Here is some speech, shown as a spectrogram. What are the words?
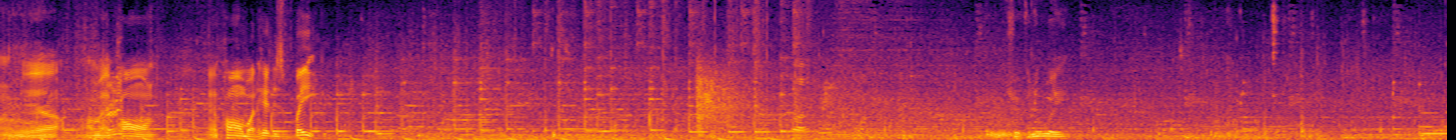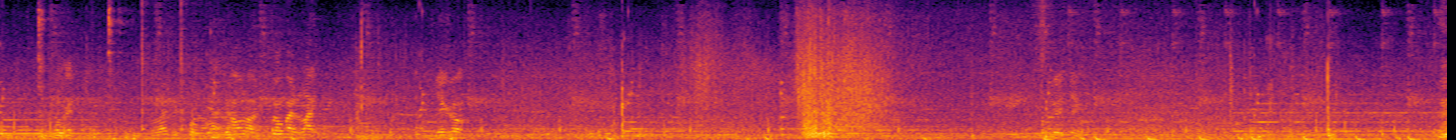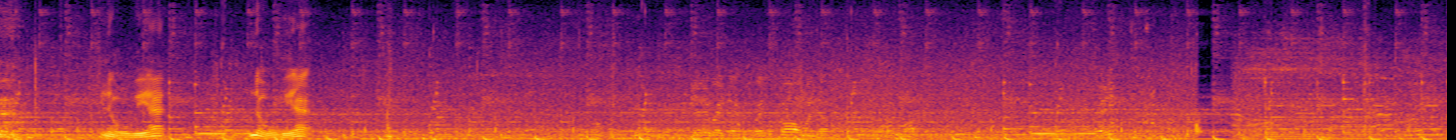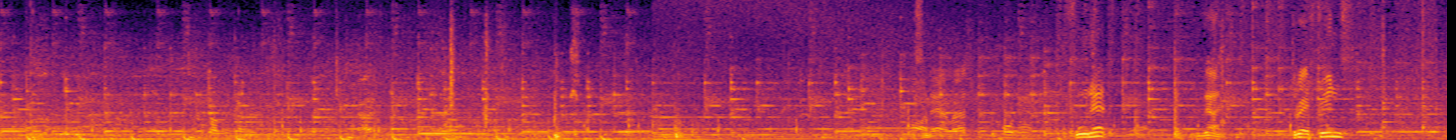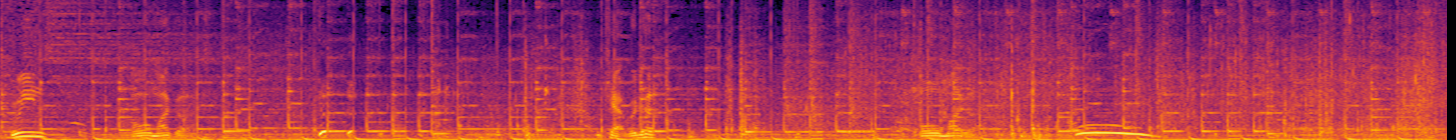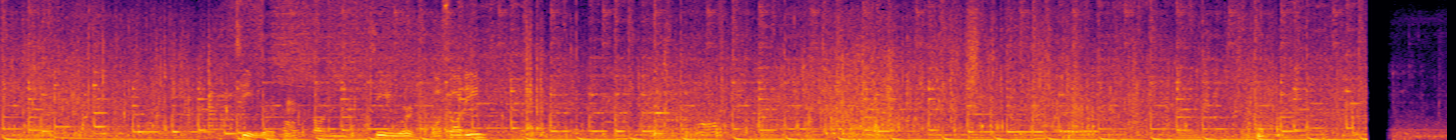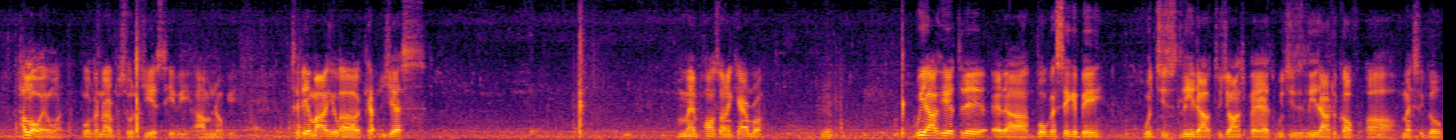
Yeah, I'm at Pawn. And Pawn about to hit his bait. Drifting away. Okay. Hold on, go by the light. There you go. Good thing. Know where we at. Know where we at. Full net. We got thread fins, greens. Oh my god. Cat right there. Oh my god. Teamwork? Teamwork. All sardines? Hello everyone, welcome to episode of GSTV. I'm Noki. Today I'm out here with uh, Captain Jess. My man Pawn's on the camera. Yep. We out here today at uh, Boca Ciega Bay, which is lead out to John's Pass, which is lead out to Gulf uh, Mexico.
